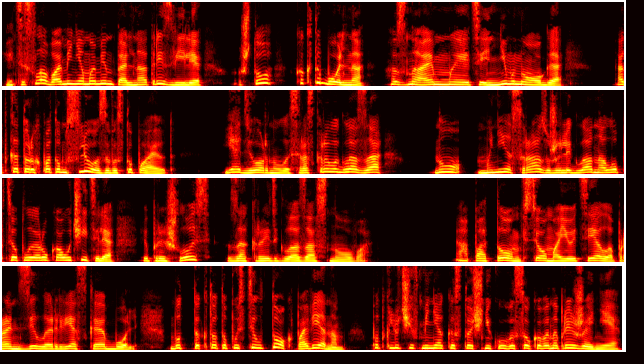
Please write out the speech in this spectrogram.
Эти слова меня моментально отрезвили. Что? Как-то больно. Знаем мы эти немного, от которых потом слезы выступают. Я дернулась, раскрыла глаза, но мне сразу же легла на лоб теплая рука учителя, и пришлось закрыть глаза снова. А потом все мое тело пронзила резкая боль, будто кто-то пустил ток по венам, подключив меня к источнику высокого напряжения.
